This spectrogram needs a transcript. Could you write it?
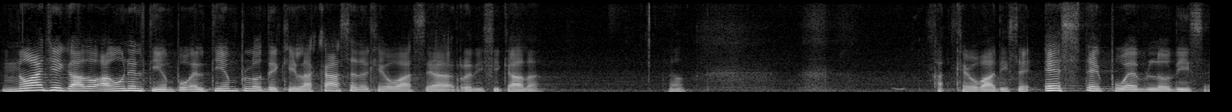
no ha llegado aún el tiempo, el tiempo de que la casa de Jehová sea reedificada. Jehová dice, este pueblo dice,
